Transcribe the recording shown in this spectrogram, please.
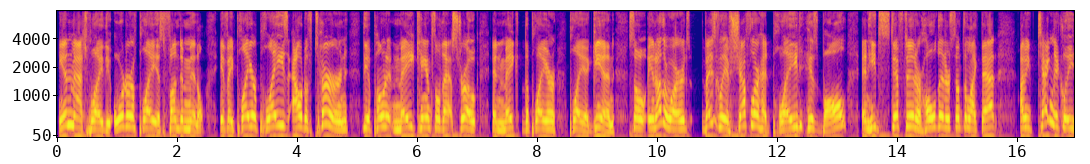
in match play, the order of play is fundamental. If a player plays out of turn, the opponent may cancel that stroke and make the player play again. So, in other words, basically, if Scheffler had played his ball and he'd stiffed it or hold it or something like that, I mean, technically,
